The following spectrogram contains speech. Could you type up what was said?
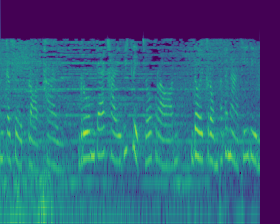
มเกษตรปลอดภัย ร่วมแก้ไขวิกฤตโลกร้อน โดยกรมพัฒนาที่ดิน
